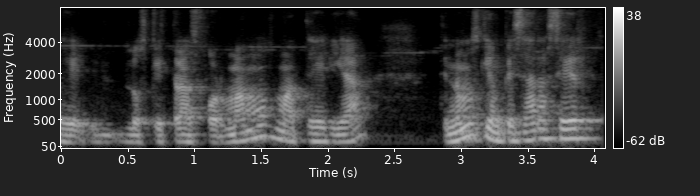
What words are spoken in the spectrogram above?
eh, los que transformamos materia, tenemos que empezar a ser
